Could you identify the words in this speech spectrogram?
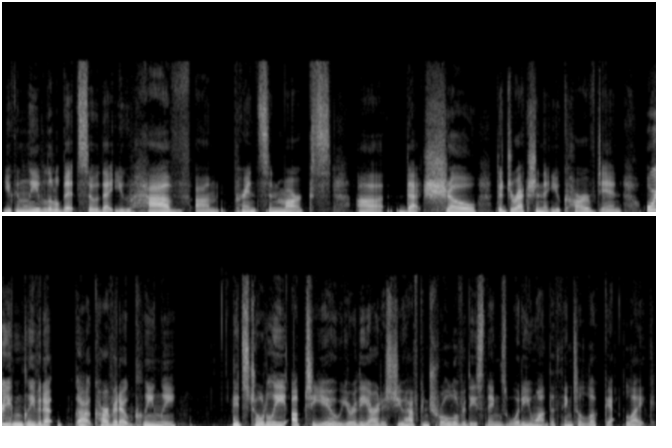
You can leave little bits so that you have um, prints and marks uh, that show the direction that you carved in, or you can cleave it out, uh, carve it out cleanly it's totally up to you. You're the artist. You have control over these things. What do you want the thing to look like?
